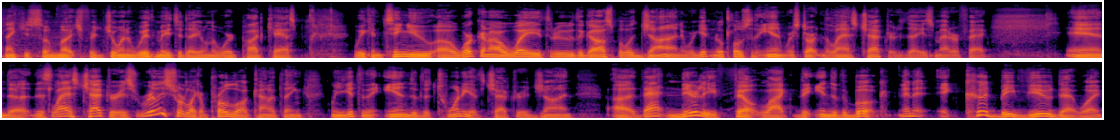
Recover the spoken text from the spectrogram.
Thank you so much for joining with me today on the Word Podcast. We continue uh, working our way through the Gospel of John, and we're getting real close to the end. We're starting the last chapter today, as a matter of fact. And uh, this last chapter is really sort of like a prologue kind of thing. When you get to the end of the 20th chapter of John, uh, that nearly felt like the end of the book. And it, it could be viewed that way.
